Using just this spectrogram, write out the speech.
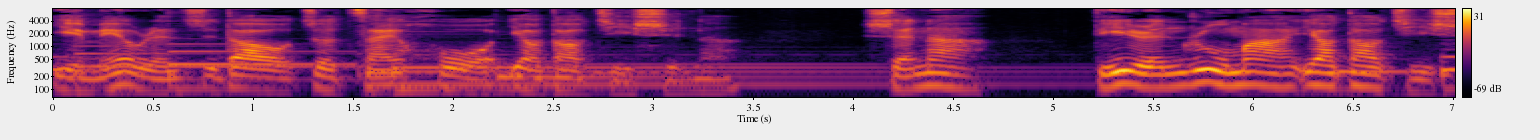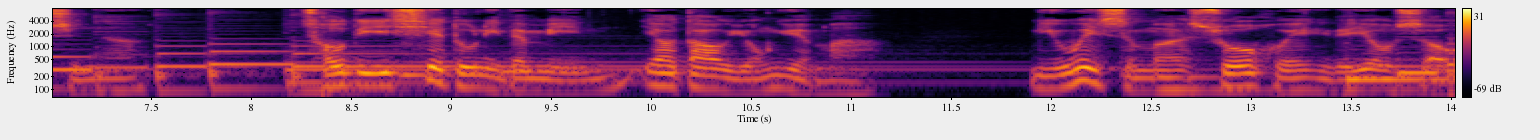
也没有人知道这灾祸要到几时呢？神啊，敌人辱骂要到几时呢？仇敌亵渎你的名要到永远吗？你为什么缩回你的右手？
